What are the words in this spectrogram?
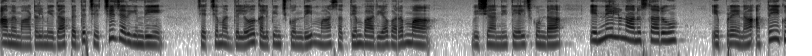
ఆమె మాటల మీద పెద్ద చర్చే జరిగింది. చర్చ మధ్యలో కల్పించుకుంది మా సత్యం భార్య వరమ్మ. విషయాన్ని తేల్చకుండా ఎన్నేళ్ళు నానుస్తారు? ఎప్పుడైనా అత్తయ్యకు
